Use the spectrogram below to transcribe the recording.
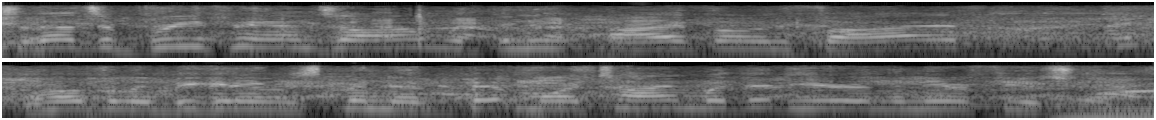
So that's a brief hands-on with the new iPhone 5. We'll hopefully be getting to spend a bit more time with it here in the near future.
